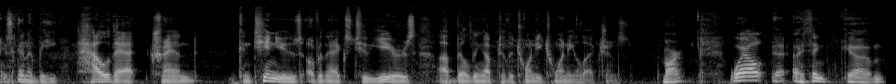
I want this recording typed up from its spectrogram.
is going to be how that trend continues over the next two years, uh, building up to the 2020 elections. Mark? Well, I think um,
